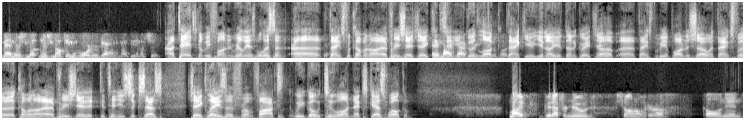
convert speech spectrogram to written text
man, there's no, there's nothing watered down about the NFC. I'll tell you, it's going to be fun. It really is. Well, listen, uh, yeah. thanks for coming on. I appreciate Jay. Continue. Hey, Mike, good luck. It, Thank you. You know, you've done a great job. Hey. Uh, thanks for being part of the show, and thanks for coming on. I appreciate it. Continued success. Jay Glazer from Fox. We go to our next guest. Welcome. Mike, good afternoon. Shaun O'Hara calling in.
